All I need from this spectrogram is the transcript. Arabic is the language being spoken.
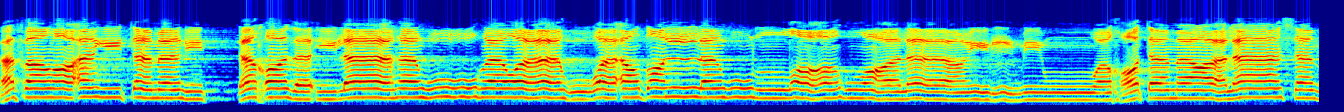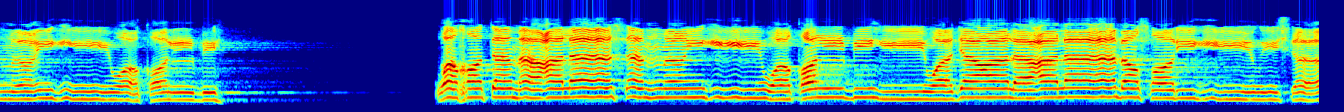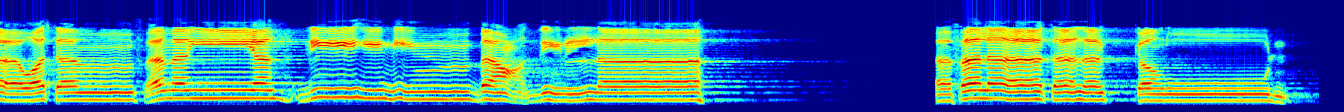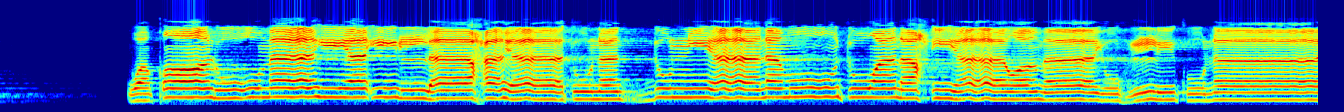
أَفَرَأَيْتَ مَنِ اتَّخَذَ إِلَٰهَهُ هَوَاهُ وَأَضَلَّهُ اللَّهُ عَلَىٰ عِلْمٍ وَخَتَمَ عَلَىٰ سَمْعِهِ وَقَلْبِهِ وَخَتَمَ عَلَى سَمْعِهِ وَقَلْبِهِ وَجَعَلَ عَلَى بَصَرِهِ غِشَاوَةً فَمَن يَهْدِيهِ مِن بَعْدِ اللَّهِ؟ أَفَلَا تَذَكَّرُونَ؟ وَقَالُوا مَا هِيَ إِلَّا حَيَاتُنَا الدُّنْيَا نَمُوتُ وَنَحْيَا وَمَا يُهْلِكُنَا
